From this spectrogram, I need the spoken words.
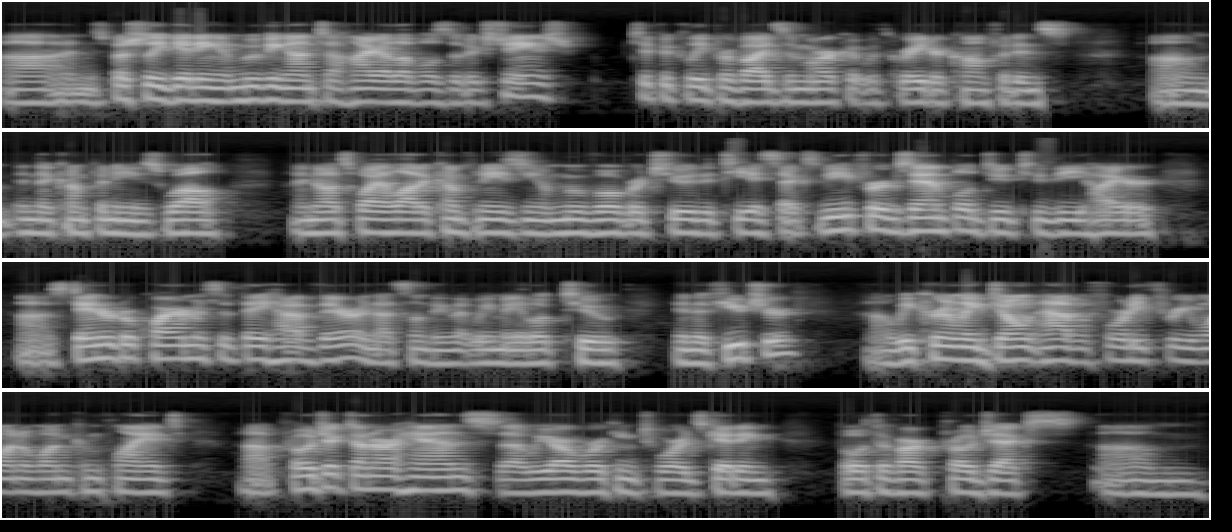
Uh, and especially getting and moving on to higher levels of exchange typically provides the market with greater confidence um, in the company as well. I know that's why a lot of companies, you know, move over to the TSXV, for example, due to the higher uh, standard requirements that they have there, and that's something that we may look to in the future. Uh, we currently don't have a 43101 compliant uh, project on our hands. Uh, we are working towards getting both of our projects, um,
